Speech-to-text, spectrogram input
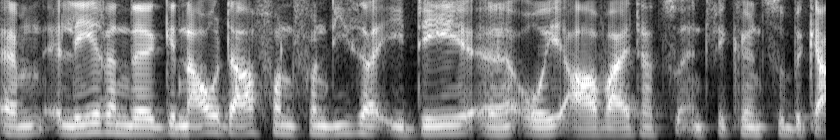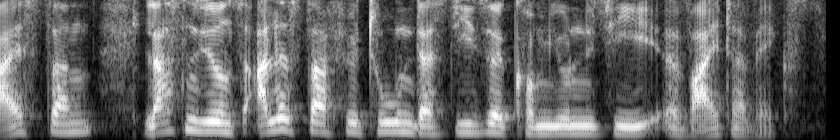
ähm, Lehrende genau davon, von dieser Idee äh, OER weiterzuentwickeln, zu begeistern. Lassen Sie uns alles dafür tun, dass diese Community äh, weiter wächst.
